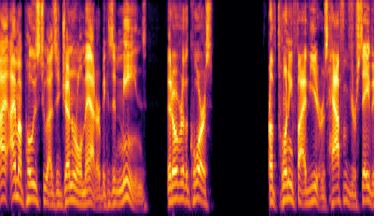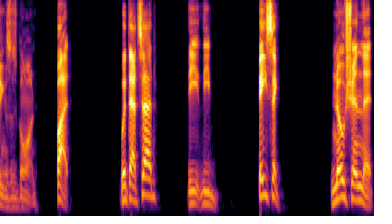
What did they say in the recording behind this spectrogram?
I, am opposed to as a general matter because it means that over the course of 25 years, half of your savings is gone. But with that said, the, the basic notion that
